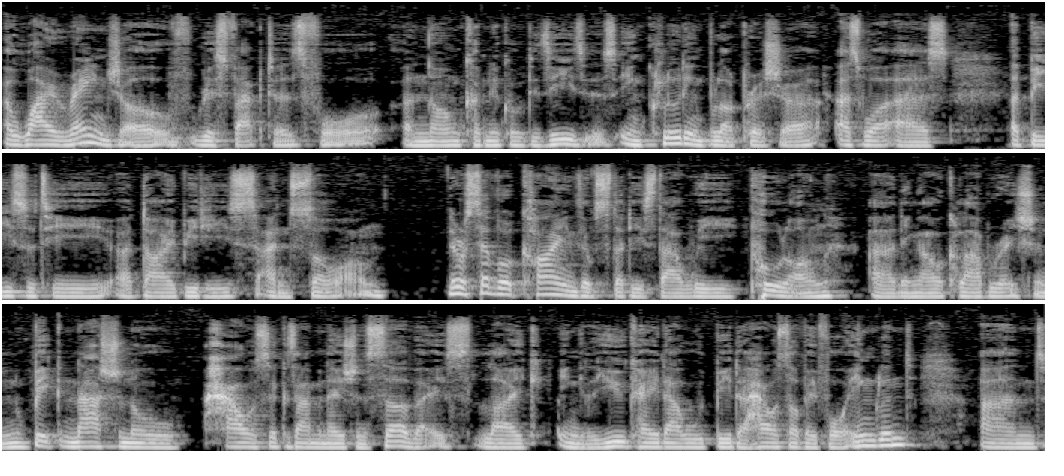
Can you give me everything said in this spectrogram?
a wide range of risk factors for non-communicable diseases, including blood pressure, as well as obesity, uh, diabetes, and so on. There are several kinds of studies that we pull on uh, in our collaboration. Big national health examination surveys, like in the UK, that would be the Health Survey for England, and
